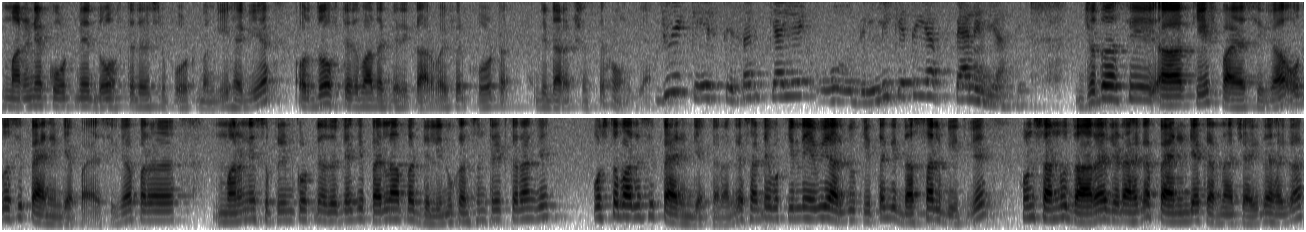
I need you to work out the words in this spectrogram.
ਮਾਨਨੀਆ ਕੋਰਟ ਨੇ 2 ਹਫ਼ਤੇ ਦੇ ਵਿੱਚ ਰਿਪੋਰਟ ਮੰਗੀ ਹੈਗੀ ਆ ਔਰ 2 ਹਫ਼ਤੇ ਦੇ ਬਾਅਦ ਅੱਗੇ ਦੀ ਕਾਰਵਾਈ ਫਿਰ ਕੋਰਟ ਦੀ ਡਾਇਰੈਕਸ਼ਨ ਤੇ ਹੋਣਗੀਆਂ। ਜੋ ਇਹ ਕੇਸ ਤੇ ਸਰ ਕਿਆ ਇਹ ਉਹ ਦਿੱਲੀ ਕੇ ਤੇ ਜਾਂ ਪੈਨ ਇੰਡੀਆ ਤੇ? ਜਦੋਂ ਅਸੀਂ ਕੇਸ ਪਾਇਆ ਸੀਗਾ ਉਦੋਂ ਅਸੀਂ ਪੈਨ ਇੰਡੀਆ ਪਾਇਆ ਸੀਗਾ ਪਰ ਮਾਨਨੀ ਸੁਪਰੀਮ ਕੋਰਟ ਨੇ ਉਦੋਂ ਕਿਹਾ ਕਿ ਪਹਿਲਾਂ ਆਪਾਂ ਦਿੱਲੀ ਨੂੰ ਕਨਸੈਂਟਰੇਟ ਕਰਾਂਗੇ ਉਸ ਤੋਂ ਬਾਅਦ ਅਸੀਂ ਪੈਨ ਇੰਡੀਆ ਕਰਾਂਗੇ। ਸਾਡੇ ਵਕੀਲ ਨੇ ਇਹ ਵੀ ਆਰਗਿਊ ਕੀਤਾ ਕਿ 10 ਸਾਲ ਬੀਤ ਗਏ ਹੁਣ ਸਾਨੂੰ ਦਾਇਰਾ ਜਿਹੜਾ ਹੈਗਾ ਪੈਨ ਇੰਡੀਆ ਕਰਨਾ ਚਾਹੀਦਾ ਹੈਗਾ।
